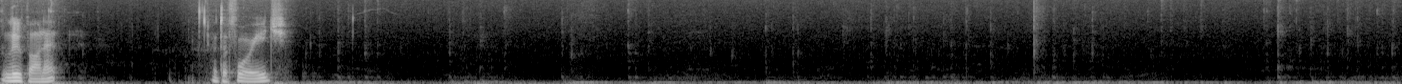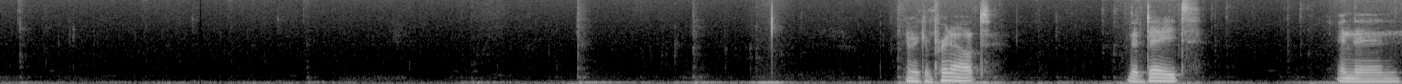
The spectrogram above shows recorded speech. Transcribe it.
loop on it with a for each. And we can print out the date and then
